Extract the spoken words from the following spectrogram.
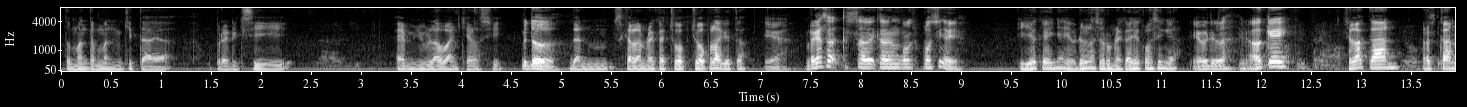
teman-teman kita ya prediksi MU lawan Chelsea Betul. dan sekalian mereka cuap-cuap lah gitu. Iya. Mereka sa- sa- kalian closing gak ya? Iya kayaknya ya udahlah suruh mereka aja closing ya. Ya udahlah. Oke. Silakan rekan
